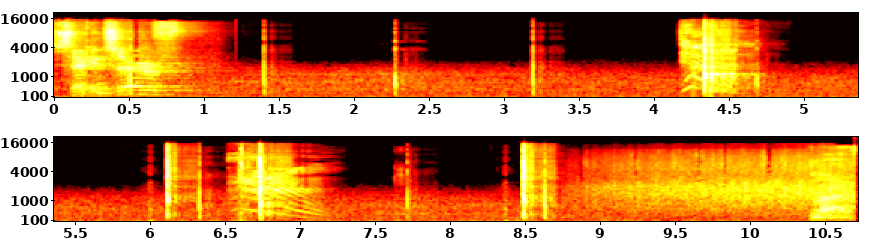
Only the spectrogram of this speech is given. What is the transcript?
Second serve. Love.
